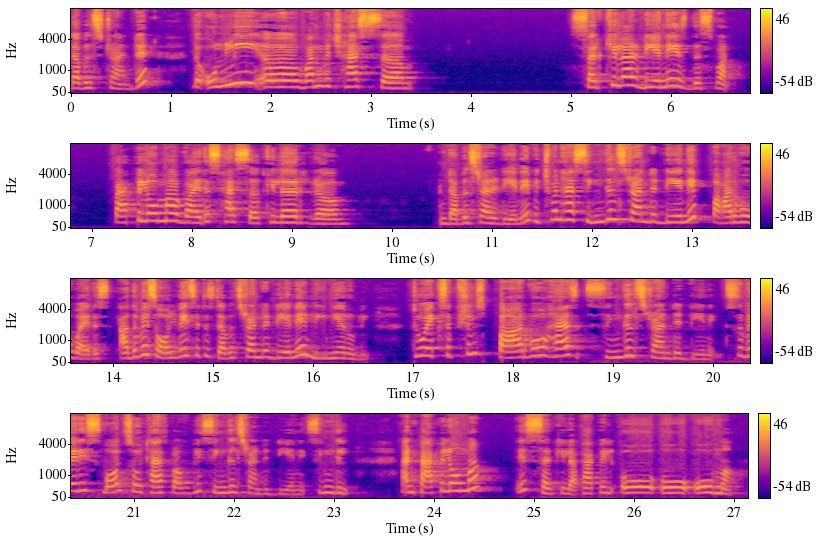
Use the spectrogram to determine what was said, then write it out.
double-stranded. The only uh, one which has um, circular DNA is this one papilloma virus has circular um, double-stranded DNA. Which one has single-stranded DNA? Parvovirus. Otherwise, always it is double-stranded DNA, linear only. Two exceptions, Parvo has single-stranded DNA. It's a very small, so it has probably single-stranded DNA, single. And papilloma is circular, papilloma,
